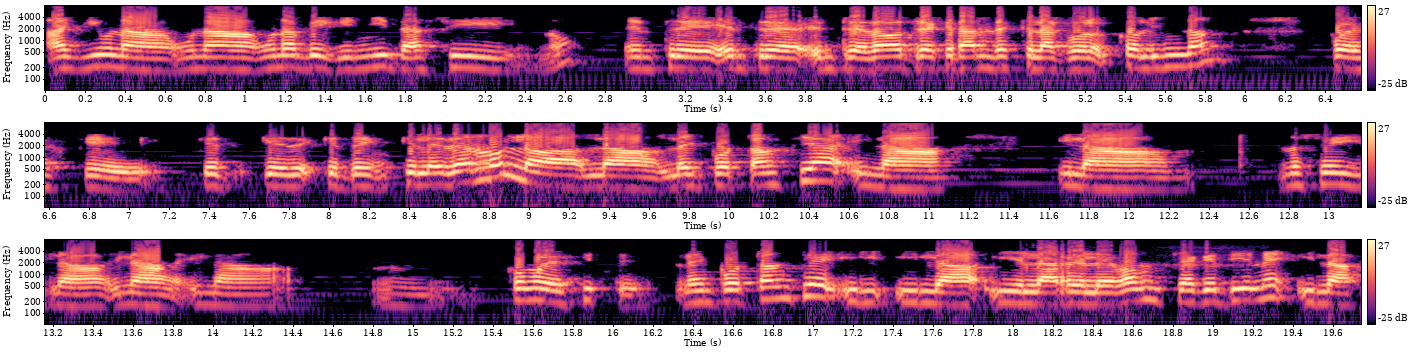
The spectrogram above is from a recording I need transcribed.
aquí una, una, una pequeñita así, ¿no? Entre, entre, entre dos o tres grandes que la colindan, pues que, que, que, que le demos la, la, la importancia y la, y la, no sé, y la, y la, y la mm, ¿cómo decirte? La importancia y, la, y la relevancia que tiene y la,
